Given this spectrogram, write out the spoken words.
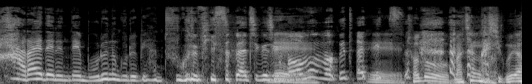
다 알아야 되는데 모르는 그룹이 한 두 그룹이 있어가지고 지금 네. 너무 못하겠어요. 네. 저도 마찬가지고요.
